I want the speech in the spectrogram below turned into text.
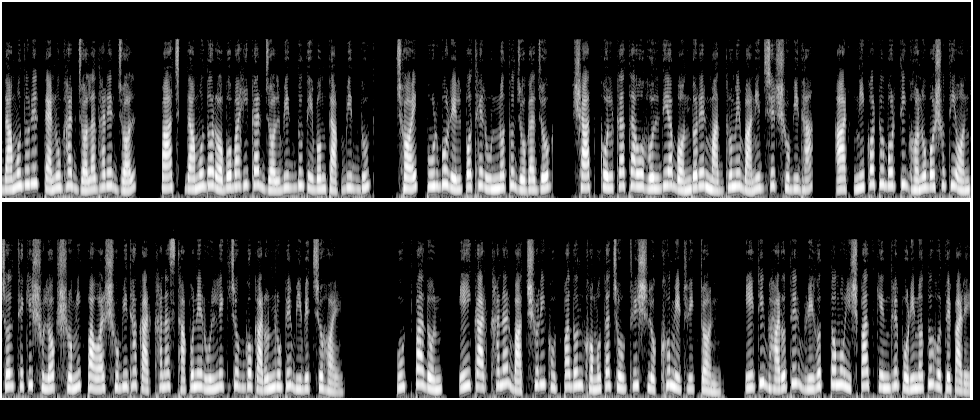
দামোদরের তেনুঘাট জলাধারের জল, পাঁচ, দামোদর অববাহিকার জলবিদ্যুৎ এবং তাপবিদ্যুৎ, ছয়, পূর্ব রেলপথের উন্নত যোগাযোগ, সাত, কলকাতা ও হলদিয়া বন্দরের মাধ্যমে বাণিজ্যের সুবিধা, আট, নিকটবর্তী ঘনবসতি অঞ্চল থেকে সুলভ শ্রমিক পাওয়ার সুবিধা কারখানা স্থাপনের উল্লেখযোগ্য কারণরূপে বিবেচ্য হয়। উৎপাদন এই কারখানার বাৎসরিক উৎপাদন ক্ষমতা চৌত্রিশ লক্ষ মেট্রিক টন। এটি ভারতের বৃহত্তম ইস্পাত কেন্দ্রে পরিণত হতে পারে।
